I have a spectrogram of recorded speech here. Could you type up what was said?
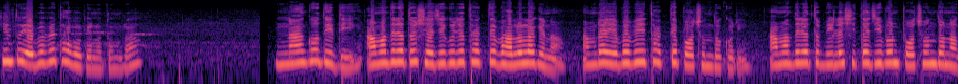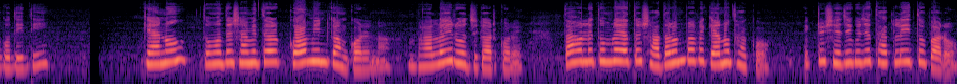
কিন্তু এভাবে থাকো কেন তোমরা? না গো দিদি আমাদের এত সেজে গুজে থাকতে ভালো লাগে না। আমরা এভাবেই থাকতে পছন্দ করি। আমাদের এত বিলাসিতা জীবন পছন্দ না গো দিদি। কেন? তোমাদের স্বামী তো আর কম ইনকাম করে না। ভালোই রোজগার করে। তাহলে তোমরা এত সাধারণভাবে কেন থাকো? একটু সেজে গুজে থাকলেই তো পারো।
